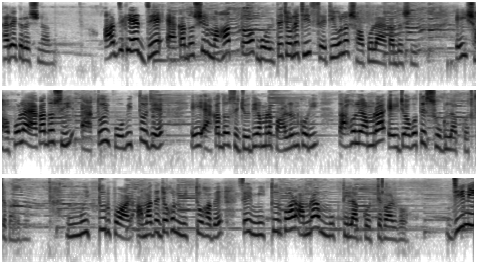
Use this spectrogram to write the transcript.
হরে কৃষ্ণ। আজকে যে একাদশীর মাহাত্ম বলতে চলেছি, সেটি হলো সফলা একাদশী। এই সফলা একাদশী এতই পবিত্র যে, এই একাদশী যদি আমরা পালন করি, তাহলে আমরা এই জগতে সুখ লাভ করতে পারব। মৃত্যুর পর, আমাদের যখন মৃত্যু হবে, সেই মৃত্যুর পর আমরা মুক্তি লাভ করতে পারব। যিনি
